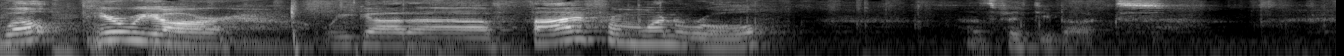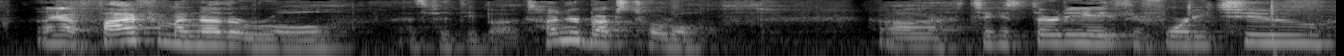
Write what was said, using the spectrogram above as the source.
Well, here we are. We got uh, five from one roll. That's 50 bucks. I got five from another roll. That's 50 bucks. 100 bucks total. Uh, tickets 38 through 42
